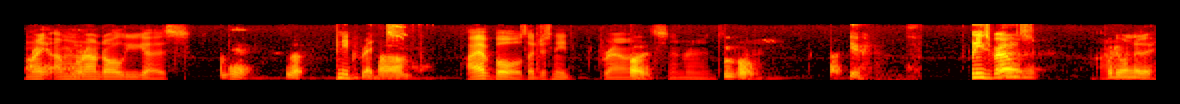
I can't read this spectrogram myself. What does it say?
I'm right, I'm Yeah. around all you guys. I'm here. Look. I need reds. Um, I have bowls. I just need browns and reds. some balls. Who needs browns? Um, What do you wanna do?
